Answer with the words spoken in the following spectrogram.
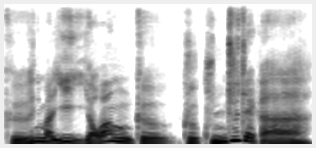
그 흔히 말이 여왕 그 그 군주제가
